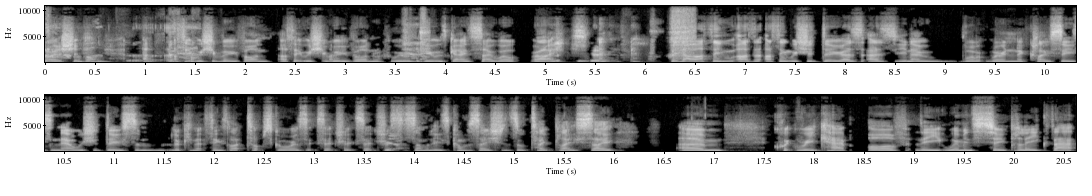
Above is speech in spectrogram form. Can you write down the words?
Right, sh- I, I think we should move on. I think we should move on. We were, it was going so well, right? But no, I think I, I think we should do as as you know we're, we're in the close season now. We should do some looking at things like top scorers, etc., etc. So some of these conversations will take place. So, um, quick recap of the Women's Super League. That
